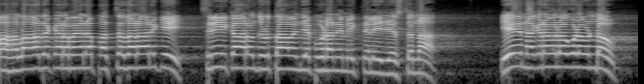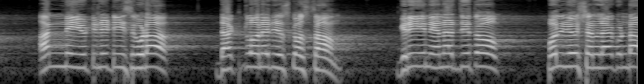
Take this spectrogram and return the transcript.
ఆహ్లాదకరమైన పచ్చదనానికి శ్రీకారం చుడతామని చెప్పి కూడా నేను మీకు తెలియజేస్తున్నా ఏ నగరంలో కూడా ఉండవు అన్ని యుటిలిటీస్ కూడా డక్ట్లోనే తీసుకొస్తాం గ్రీన్ ఎనర్జీతో పొల్యూషన్ లేకుండా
